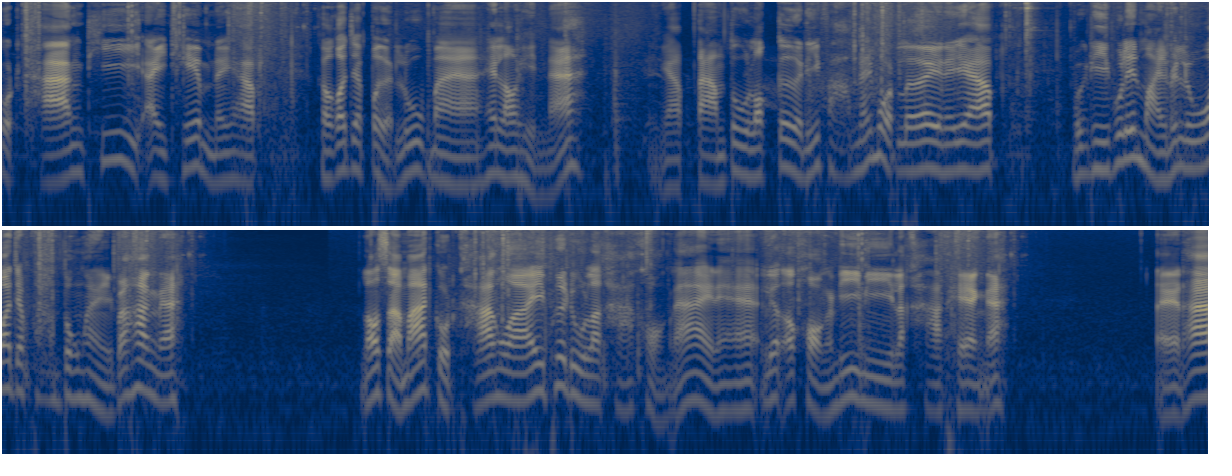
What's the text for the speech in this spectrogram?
กดค้างที่ไอเทมนะครับ เขาก็จะเปิดรูปมาให้เราเห็นนะนะครับตามตู้ล็อกเกอร์นี้ฟาร์มได้หมดเลยนะครับ บางทีผู้เล่นใหม่ไม่รู้ว่าจะฟาร์มตรงไหนบ้างนะเราสามารถกดค้างไว้เพื่อดูราคาของได้นะฮะ เลือกเอาของที่มีราคาแพงนะ แต่ถ้า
